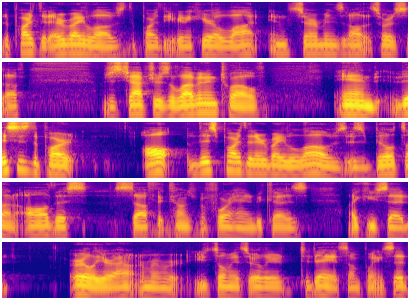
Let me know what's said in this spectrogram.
the part that everybody loves the part that you're going to hear a lot in sermons and all that sort of stuff which is chapters 11 and 12 and this is the part all this part that everybody loves is built on all this stuff that comes beforehand because like you said earlier i don't remember you told me this earlier today at some point you said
